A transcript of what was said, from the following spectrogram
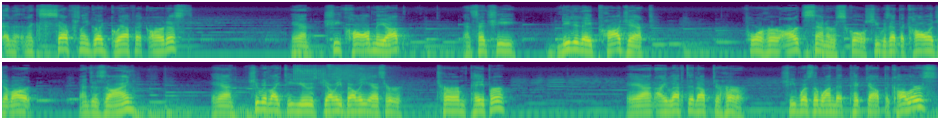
an exceptionally good graphic artist, and she called me up and said she needed a project for her art center school. She was at the College of Art and Design, and she would like to use Jelly Belly as her term paper. And I left it up to her. She was the one that picked out the colors,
